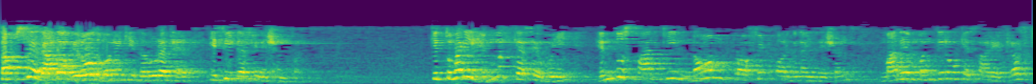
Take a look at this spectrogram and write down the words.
सबसे ज़्यादा विरोध होने की ज़रूरत है इसी डेफिनेशन पर। कि तुम्हारी हिम्मत कैसे हुई? हिंदुस्तान की नॉन प्रॉफिट ऑर्गेनाइजेशन माने मंदिरों के सारे ट्रस्ट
